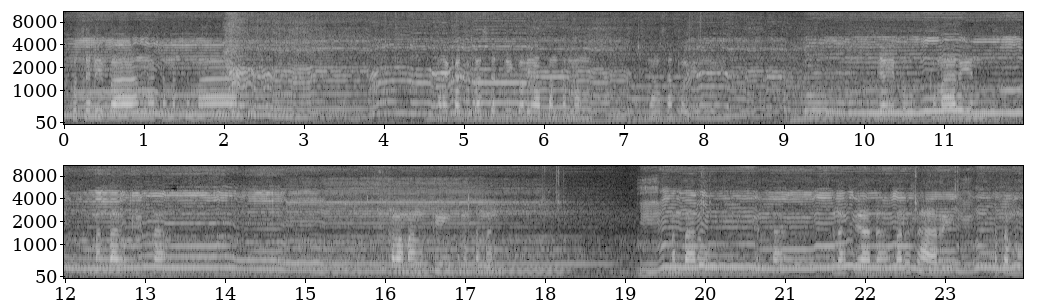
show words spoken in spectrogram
Aku sedih banget, teman-teman. Mereka juga sedih kelihatan teman yang satu ini. Dia itu kemarin teman baru kita. Kalau mangping teman-teman, teman baru kita sudah tiada, baru sehari ketemu.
